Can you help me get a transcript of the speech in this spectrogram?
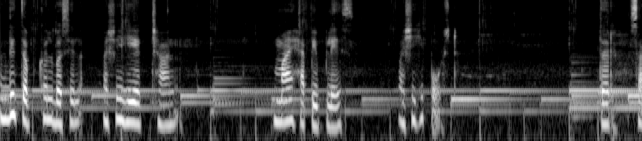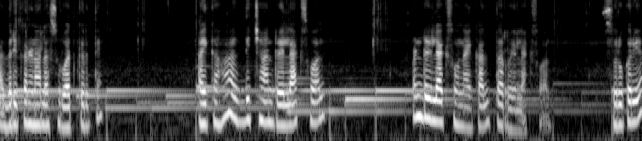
अगदी चपकल बसेल अशी ही एक छान माय हॅपी प्लेस अशी ही पोस्ट. तर सादरीकरणाला सुरुवात करते. ऐका हा अगदी छान रिलॅक्स व्हाल पण रिलॅक्स होऊन ऐकाल तर रिलॅक्स व्हाल सुरू करूया.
